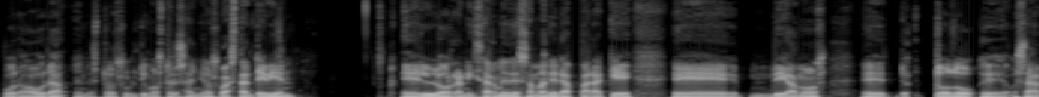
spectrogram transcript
por ahora, en estos últimos tres años, bastante bien el organizarme de esa manera para que, eh, digamos, eh, todo, o sea,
